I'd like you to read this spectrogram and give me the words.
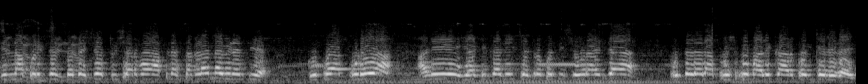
जिल्हा परिषद सदस्य तुषारभाऊ आपल्या सगळ्यांना विनंती आहे. कृपया पुढे या आणि या ठिकाणी छत्रपती शिवरायांच्या पुतळ्याला पुष्पमालिका अर्पण केली जाईल.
